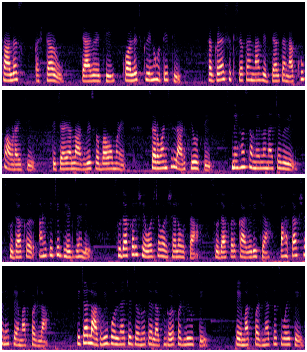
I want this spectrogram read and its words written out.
सालस कष्टाळू त्यावेळची कॉलेज क्वीन होती ती. सगळ्या शिक्षकांना विद्यार्थ्यांना खूप आवडायची. तिच्या या लागवी स्वभावामुळे सर्वांची लाडकी होती. स्नेहसंमेलनाच्या वेळी सुधाकर आणि तिची भेट झाली. सुधाकर शेवटच्या वर्षाला होता. सुधाकर कावेरीच्या पाहता क्षणी प्रेमात पडला. तिच्या लागवी बोलण्याची जणू त्याला भुरळ पडली होती. प्रेमात पडण्याचंच वय ते.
